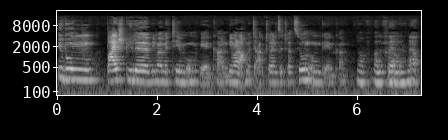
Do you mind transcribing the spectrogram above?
Übungen, Beispiele, wie man mit Themen umgehen kann, wie man auch mit der aktuellen Situation umgehen kann. Auf alle Fälle, genau. ja.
